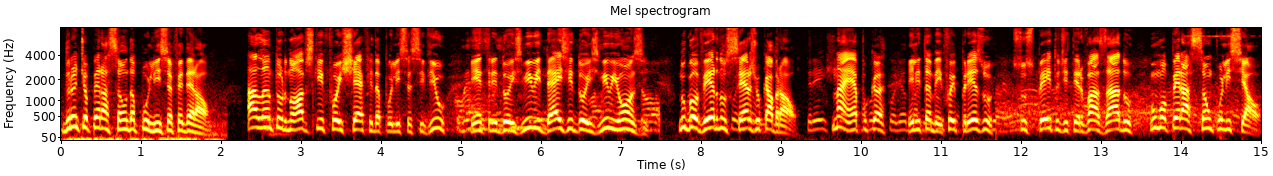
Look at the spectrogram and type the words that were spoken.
durante a operação da Polícia Federal. Alan Turnovski foi chefe da Polícia Civil entre 2010 e 2011 no governo Sérgio Cabral. Na época, ele também foi preso suspeito de ter vazado uma operação policial.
